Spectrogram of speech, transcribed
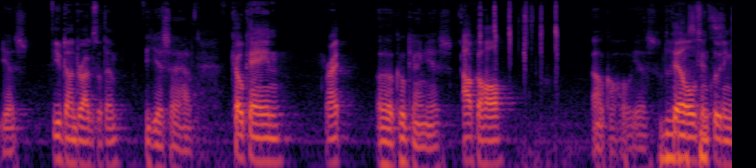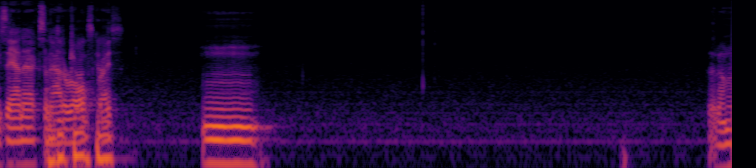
Yes. You've done drugs with him. Yes, I have. Cocaine, right? Uh, cocaine, yes. Alcohol, Alcohol, yes. Pills, including Xanax and Adderall, drugs, right? guys. Mm. That I'm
